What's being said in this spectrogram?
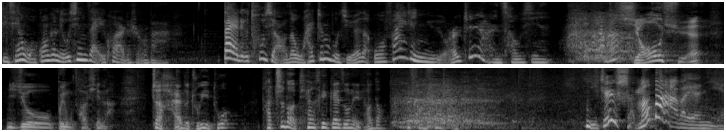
以前我光跟刘星在一块儿的时候吧，带着个秃小子，我还真不觉得。我发现这女儿真让人操心。小雪，你就不用操心了，这孩子主意多，他知道天黑该走哪条道。你放心。你这是什么爸爸呀你？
